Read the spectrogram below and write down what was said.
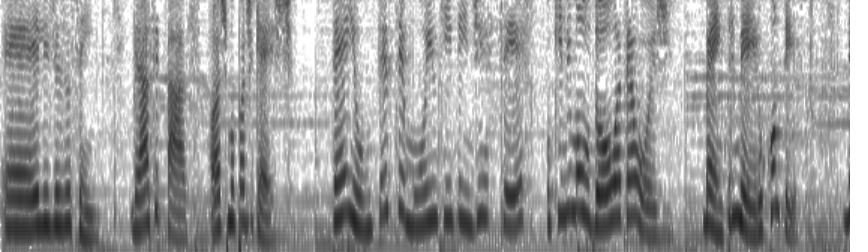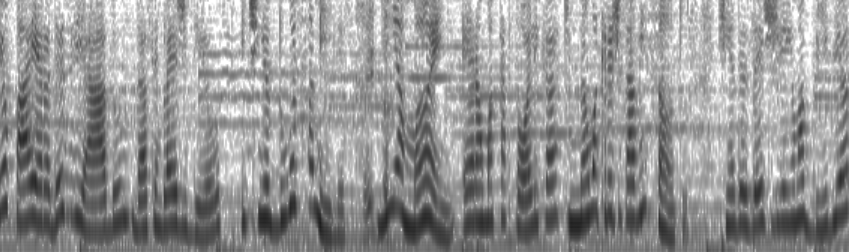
É, ele diz assim: Graça e paz, ótimo podcast. Tenho um testemunho que entendi ser o que me moldou até hoje. Bem, primeiro, o contexto. Meu pai era desviado da Assembleia de Deus e tinha duas famílias. Eita. Minha mãe era uma católica que não acreditava em santos, tinha desejo de ganhar uma Bíblia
